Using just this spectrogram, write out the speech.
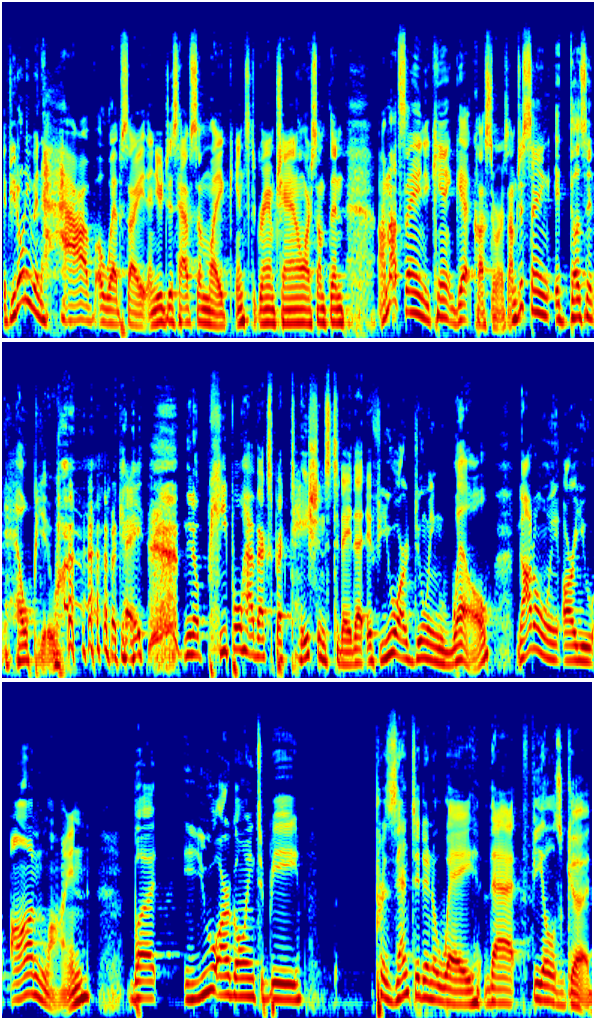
If you don't even have a website and you just have some like instagram channel or something i'm not saying you can't get customers. I'm just saying it doesn't help you okay? You know people have expectations today that if you are doing well not only are you online but you are going to be presented in a way that feels good.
